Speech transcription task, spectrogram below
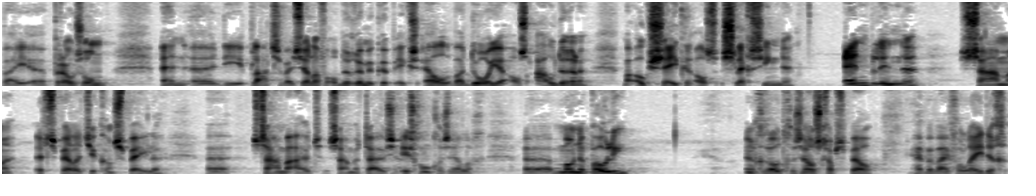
bij Prozon. En die plaatsen wij zelf op de Rummy Cup XL. Waardoor je als oudere, maar ook zeker als slechtziende en blinde... samen het spelletje kan spelen. Eh, samen uit, samen thuis, is gewoon gezellig. Eh, Monopoly, een groot gezelschapsspel, hebben wij volledig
